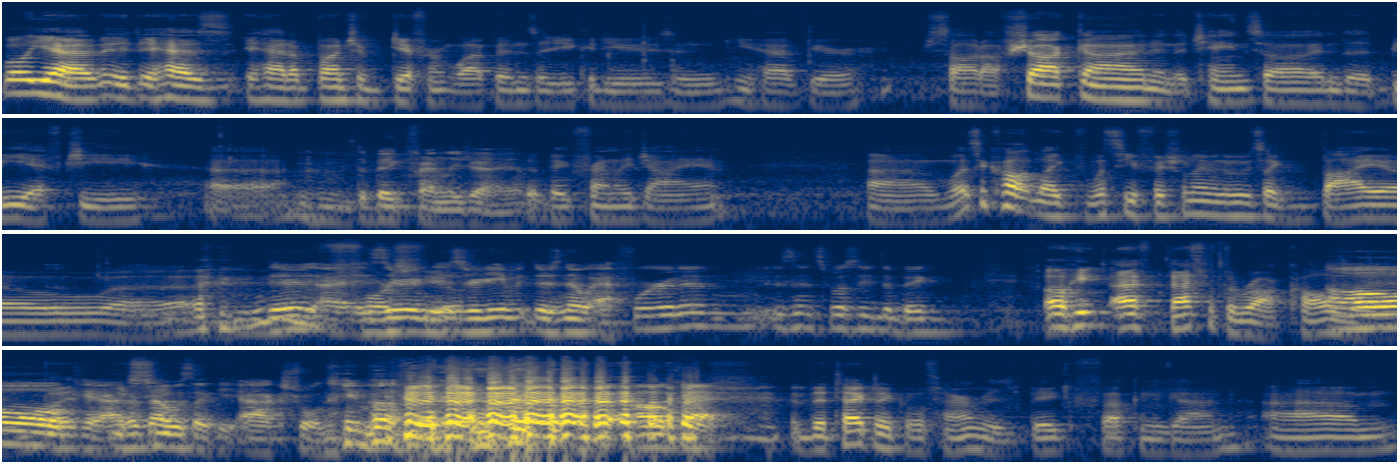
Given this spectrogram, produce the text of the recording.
Well, yeah, it, it has it had a bunch of different weapons that you could use, and you have your sawed-off shotgun and the chainsaw and the BFG, uh, The big friendly giant. the big friendly giant. Um, what's it called? Like, what's the official name of the movie? It's like Bio. Uh, There, uh, is there is there even there's no F word in? Isn't it supposed to be the big? Oh, he. I, that's what the Rock calls it. Oh, okay. I thought see- that was like the actual name of it. okay. The technical term is big fucking gun. Um,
